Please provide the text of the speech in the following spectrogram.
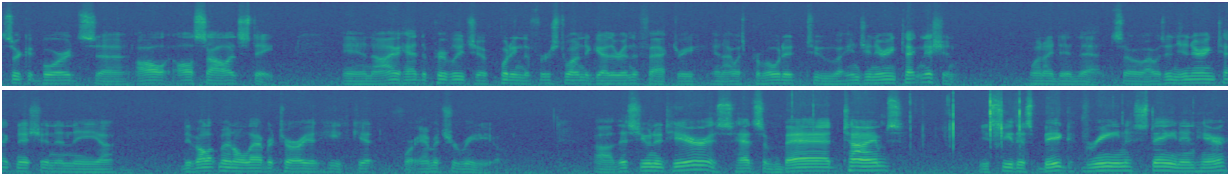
circuit boards, uh, all, all solid state. And I had the privilege of putting the first one together in the factory, and I was promoted to uh, engineering technician when I did that. So I was engineering technician in the uh, developmental laboratory at Heathkit for amateur radio. Uh, this unit here has had some bad times. You see this big green stain in here.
